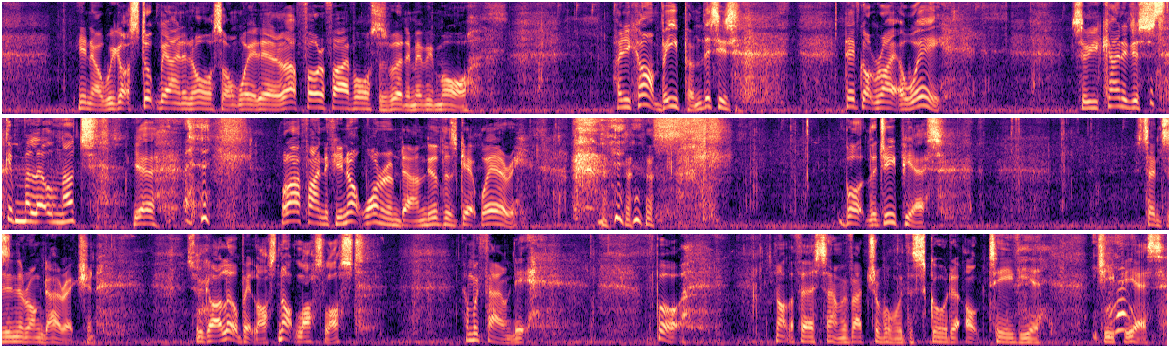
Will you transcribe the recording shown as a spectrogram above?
you know, we got stuck behind an horse on the way there. About four or five horses, weren't there? Maybe more. And you can't beep them. This is, they've got right away. So you kind of Just just give them a little nudge. yeah. well, I find if you knock one of them down, the others get wary. but the GPS sent us in the wrong direction. So we got a little bit lost, not lost, lost, and we found it. But it's not the first time we've had trouble with the Skoda Octavia GPS.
